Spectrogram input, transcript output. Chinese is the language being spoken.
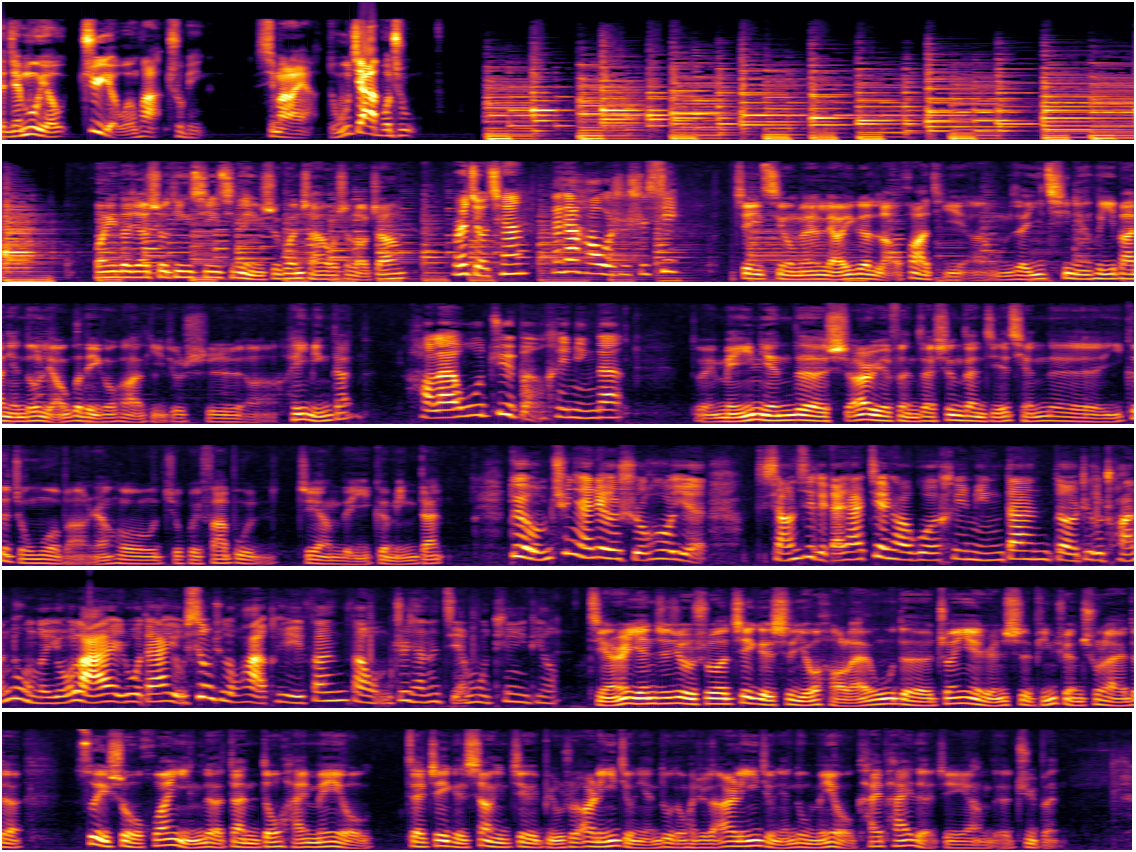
本节目由聚友文化出品，喜马拉雅独家播出。欢迎大家收听新一期的影视观察，我是老张。我是九千，大家好，我是石溪。这一期我们聊一个老话题啊，我们在一七年和一八年都聊过的一个话题，就是啊黑名单。好莱坞剧本黑名单。对，每一年的十二月份，在圣诞节前的一个周末吧，然后就会发布这样的一个名单。对我们去年这个时候也详细给大家介绍过黑名单的这个传统的由来，如果大家有兴趣的话，可以翻翻我们之前的节目听一听。简而言之，就是说这个是由好莱坞的专业人士评选出来的最受欢迎的，但都还没有在这个上一这，比如说二零一九年度的话，就是二零一九年度没有开拍的这样的剧本。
